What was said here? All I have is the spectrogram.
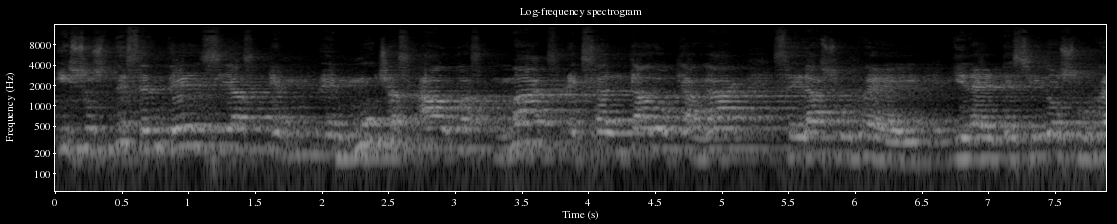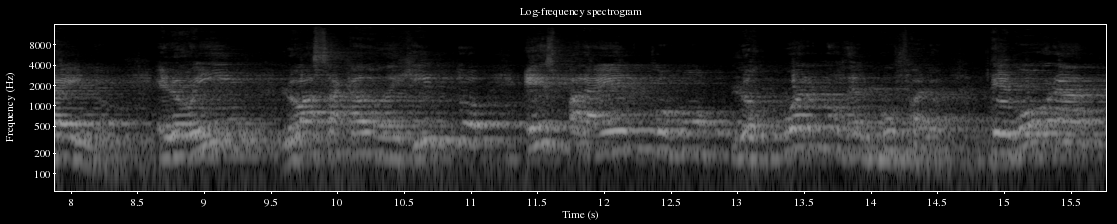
y sus descendencias en, muchas aguas, más exaltado que Agag será su rey y enaltecido su reino. Elohim lo ha sacado de Egipto, es para él como los cuernos del búfalo. Devora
